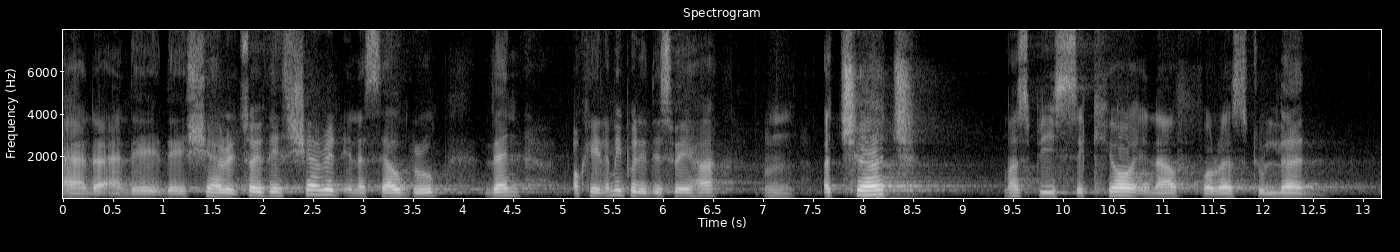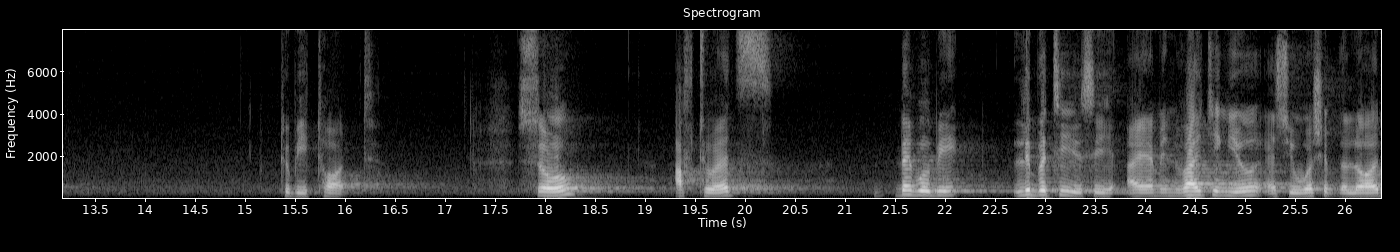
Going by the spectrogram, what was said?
and, uh, and they, they share it. So if they share it in a cell group, then, okay, let me put it this way, huh? Mm. A church must be secure enough for us to learn to be taught. So, afterwards, there will be liberty, you see. I am inviting you as you worship the Lord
